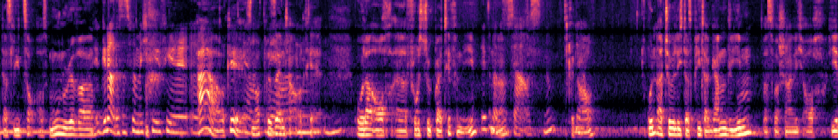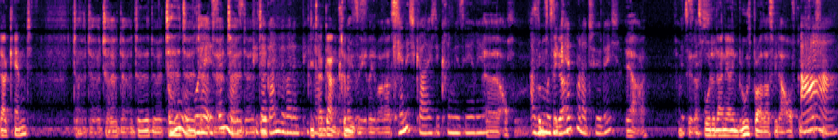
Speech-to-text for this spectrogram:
das Lied so aus Moon River. Genau, das ist für mich viel, viel. Äh, Ah, okay, ist ja, noch präsenter, ja, okay. Oder auch äh, Frühstück bei Tiffany. Ja, genau, ne? das sah aus. Ne? Genau. Und natürlich das Peter Gunn Theme, was wahrscheinlich auch jeder kennt. Oh, Oh, woher ist denn das? Peter Gunn, wer war denn Peter? Peter Gunn, Krimiserie war das. Kenne ich gar nicht, die Krimiserie. Äh, auch also die 50er? Musik kennt man natürlich. Ja, 50er. Witzig. Das wurde dann ja in Blues Brothers wieder aufgegriffen. Ah.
